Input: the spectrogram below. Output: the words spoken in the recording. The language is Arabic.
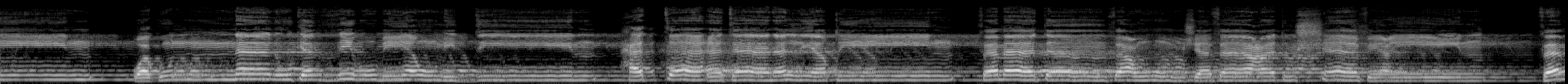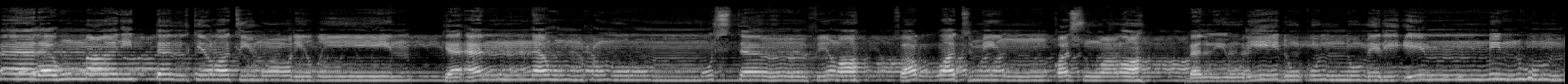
وكنا نكذب بيوم الدين حتى أتانا اليقين فما تنفعهم شفاعة الشافعين فما لهم عن التذكرة معرضين كأنهم حمر مستنفرة فرت من قسورة بل يريد كل امرئ منهم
